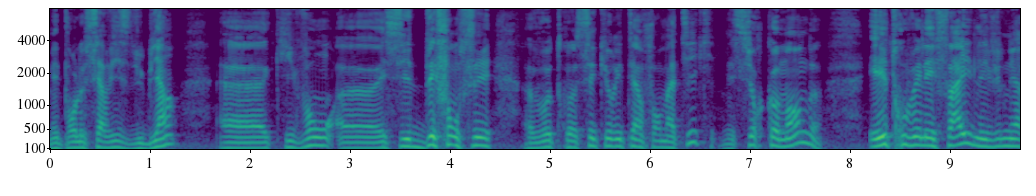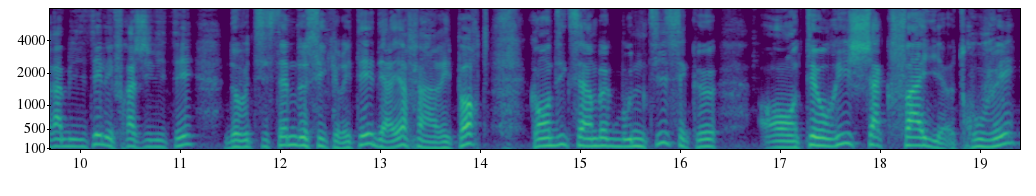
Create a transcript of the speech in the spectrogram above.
mais pour le service du bien. Euh, qui vont euh, essayer de défoncer votre sécurité informatique, mais sur commande, et trouver les failles, les vulnérabilités, les fragilités de votre système de sécurité. derrière, faire un report. Quand on dit que c'est un bug bounty, c'est que en théorie, chaque faille trouvée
